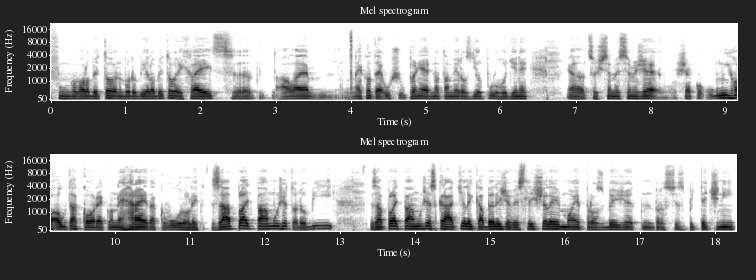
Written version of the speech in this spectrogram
fungovalo by to, nebo dobíjelo by to rychleji, ale jako to je už úplně jedno, tam je rozdíl půl hodiny, což si myslím, že už jako u mýho auta Core jako nehraje takovou roli. Zaplať pámu, že to dobí, zaplať pámu, že zkrátili kabely, že vyslyšeli moje prozby, že prostě zbytečný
